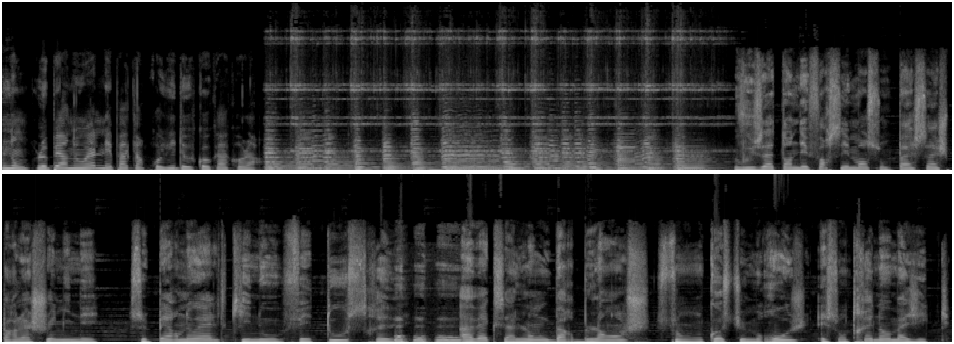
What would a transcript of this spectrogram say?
Non, le Père Noël n'est pas qu'un produit de Coca-Cola. Vous attendez forcément son passage par la cheminée. Ce Père Noël qui nous fait tous rêver. Avec sa longue barbe blanche, son costume rouge et son traîneau magique.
